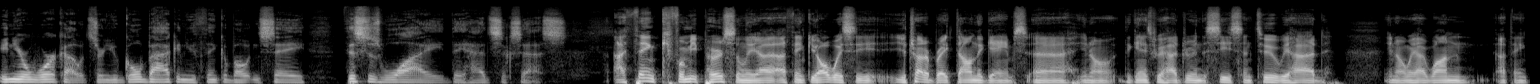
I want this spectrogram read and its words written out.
in your workouts, or you go back and you think about and say, this is why they had success? I think for me personally, I, I think you always see you try to break down the games. Uh, you know, the games we had during the season too. We had, you know, we had one, I think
